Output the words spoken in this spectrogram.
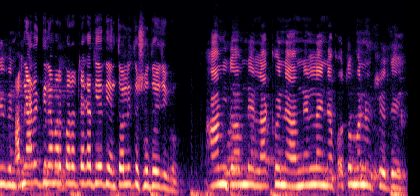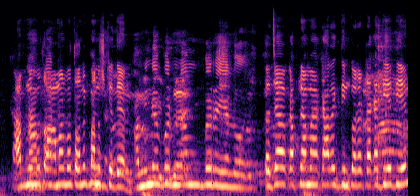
দিবেন আপনি আরেকদিন আমার কটা টাকা দিয়ে দিন তাহলে তো শুধু হয়ে যাব। আমি তো আপনার লাগবে না আপনার লাই না কত মানুষ দেয় আপনার মতো আমার মতো অনেক মানুষকে দেন। আমি না পর এলো। তা যাই হোক আপনি আমাকে আরেকদিন করে টাকা দিয়ে দিন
